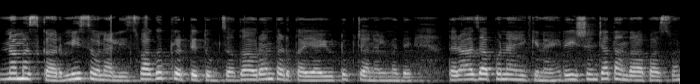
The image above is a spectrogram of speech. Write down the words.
नमस्कार मी सोनाली. स्वागत करते तुमचं गावरान तडका या यूट्यूब चॅनलमध्ये तर आज आपण आहे की नाही रेशनच्या तांदळापासून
